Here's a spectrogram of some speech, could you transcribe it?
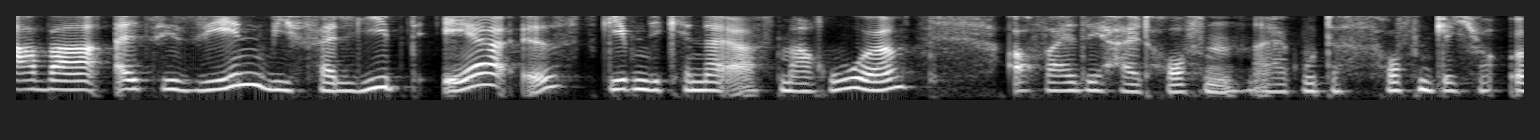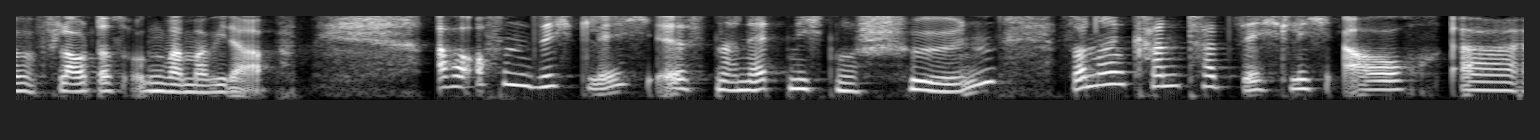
Aber als sie sehen, wie verliebt er ist, geben die Kinder erstmal Ruhe, auch weil sie halt hoffen. Naja gut, das hoffentlich äh, flaut das irgendwann mal wieder ab. Aber offensichtlich ist Nanette nicht nur schön, sondern kann tatsächlich auch äh,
